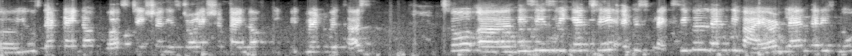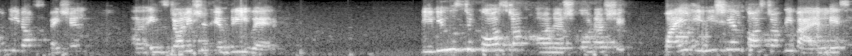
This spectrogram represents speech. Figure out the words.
uh, use that kind of workstation installation kind of equipment with us. So uh, this is we can say it is flexible than the wired LAN. There is no need of special uh, installation everywhere. Reduced cost of ownership while initial cost of the wireless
